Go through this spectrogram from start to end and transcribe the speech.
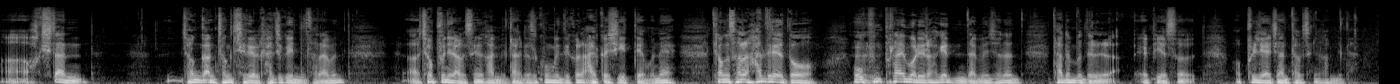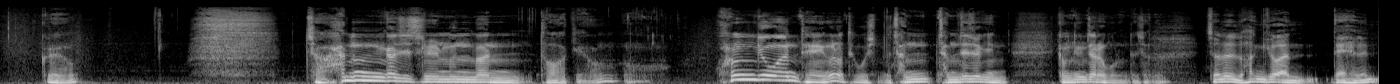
어, 확실한 정강 정책을 가지고 있는 사람은 어, 저뿐이라고 생각합니다. 그래서 국민들이 그걸 알 것이기 때문에 경선을 하더라도 오픈 프라이머리를 하게 된다면 저는 다른 분들에 비해서 어, 불리하지 않다고 생각합니다. 그래요. 자, 한 가지 질문만 더 할게요. 어, 황교안 대행을 어떻게 보십니까? 잠, 잠재적인 경쟁자라고 보는데 저는. 저는 황교안 대행은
